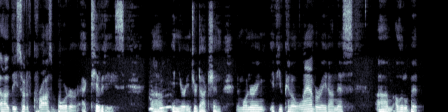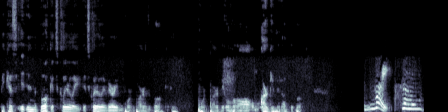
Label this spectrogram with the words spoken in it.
uh, these sort of cross-border activities um, mm-hmm. in your introduction. I'm wondering if you can elaborate on this um, a little bit because it, in the book it's clearly it's clearly a very important part of the book and important part of the overall argument of the book. Right. So,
